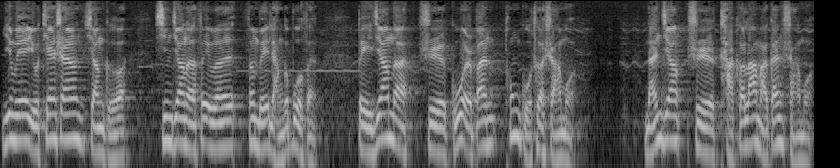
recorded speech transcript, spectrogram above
因为有天山相隔，新疆呢分为分为两个部分，北疆呢是古尔班通古特沙漠，南疆是塔克拉玛干沙漠。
